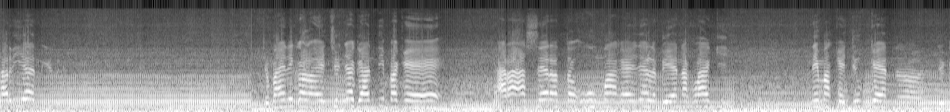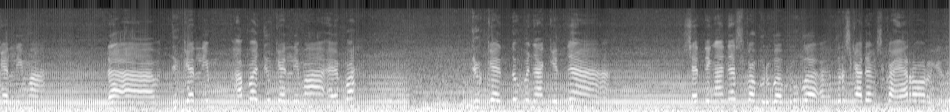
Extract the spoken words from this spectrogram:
harian gitu. Cuma ini kalau ecunya ganti pakai Araser atau Uma kayaknya lebih enak lagi. Ini pakai Juken Juken 5 dah Juken 5 apa Juken 5 eh apa? Juken tuh penyakitnya settingannya suka berubah-berubah terus kadang suka error gitu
